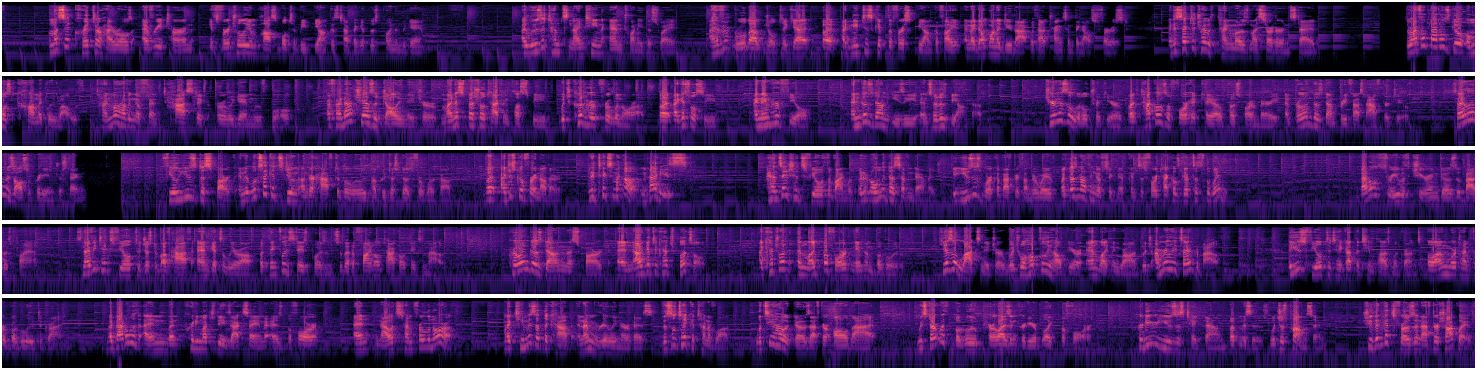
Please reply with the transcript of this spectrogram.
Unless it crits or high rolls every turn, it's virtually impossible to beat Bianca's Tepig at this point in the game. I lose attempts 19 and 20 this way. I haven't ruled out Joltik yet, but I'd need to skip the first Bianca fight, and I don't want to do that without trying something else first. I decide to try with Tynamo as my starter instead. The rival battles go almost comically well, with Tynamo having a fantastic early game move pool. I find out she has a jolly nature, minus special attack and plus speed, which could hurt for Lenora, but I guess we'll see. I name her Feel. N goes down easy, and so does Bianca. Cheren is a little trickier, but tackles a 4-hit KO post Oran Berry, and Purrloin goes down pretty fast after too. Cilan is also pretty interesting. Feel used a Spark, and it looks like it's doing under half to the Lillipup who just goes for Work Up. But I just go for another, and it takes him out, nice! Pansage hits Feel with a Vine Whip, but it only does 7 damage. It uses Work Up after Thunder Wave, but does nothing of significance as 4 tackles gets us the win. Battle 3 with Cheren goes about as planned. Snivy takes Feel to just above half and gets a Leer off, but thankfully stays poisoned so that a final tackle takes him out. Purrloin goes down in a spark, and now I get to catch Blitzle. I catch one and like before, name him Boogaloo. He has a lax nature, which will hopefully help here, and Lightning Rod, which I'm really excited about. I use Field to take out the Team Plasma grunts, allowing more time for Boogaloo to grind. My battle with N went pretty much the exact same as before, and now it's time for Lenora. My team is at the cap, and I'm really nervous. This will take a ton of luck. Let's see how it goes after all that. We start with Boogaloo paralyzing Herdier like before. Herdier uses Takedown, but misses, which is promising. She then gets frozen after a Shockwave.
